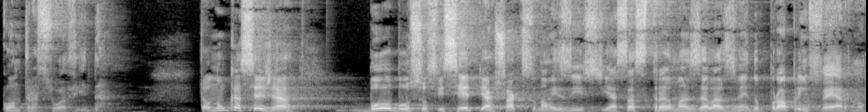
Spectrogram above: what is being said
contra a sua vida. Então nunca seja bobo o suficiente de achar que isso não existe. E essas tramas elas vêm do próprio inferno,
